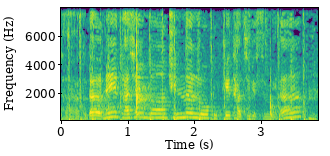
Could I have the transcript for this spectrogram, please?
자, 그 다음에 다시 한번 뒷날로 곱게 다지겠습니다. 음.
